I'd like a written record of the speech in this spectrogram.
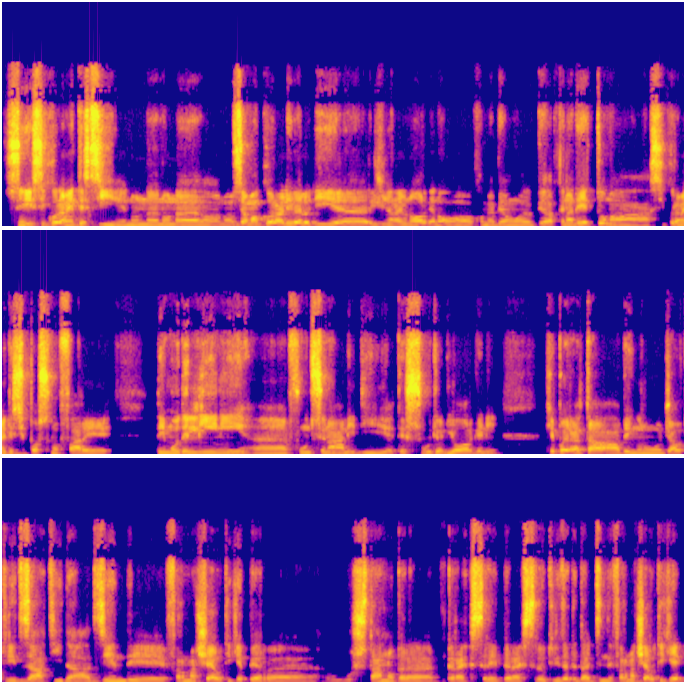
Sì, sicuramente sì, non, non, non siamo ancora a livello di eh, rigenerare un organo, come abbiamo appena detto, ma sicuramente si possono fare dei modellini eh, funzionali di tessuti o di organi che poi in realtà vengono già utilizzati da aziende farmaceutiche per, o stanno per, per, essere, per essere utilizzate da aziende farmaceutiche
